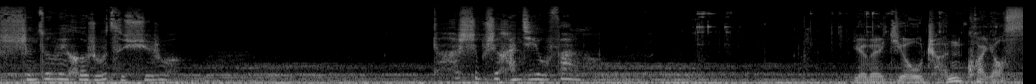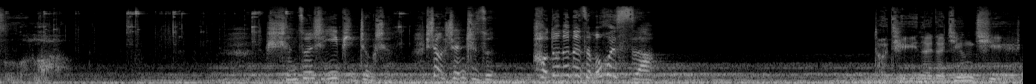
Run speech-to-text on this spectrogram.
神尊为何如此虚弱？他是不是寒疾又犯了？因为九臣快要死了。神尊是一品正神，上神之尊，好端端的怎么会死啊？他体内的精气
